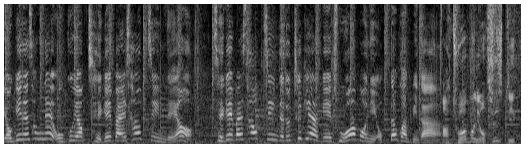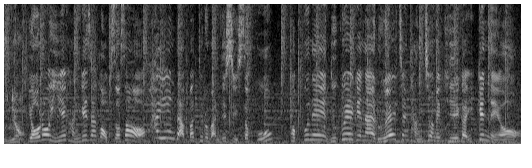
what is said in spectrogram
여기는 성내 5구역 재개발 사업지인데요. 재개발 사업지인데도 특이하게 조합원이 없다고 합니다. 아, 조합원이 없을 수도 있군요. 여러 이해관계자가 없어서 하이엔드 아파트로 만들 수 있었고 덕분에 누구에게나 로얄증 당첨의 기회가 있겠네요.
